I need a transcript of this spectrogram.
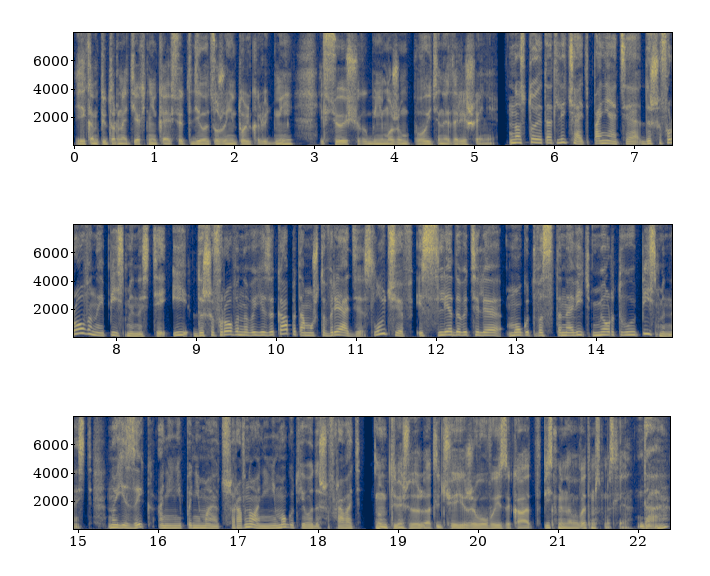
и компьютерная техника, и все это делается уже не только людьми, и все еще как бы не можем выйти на это решение. Но стоит отличать понятие дешифрованной письменности и дешифрованного языка, потому что в ряде случаев исследователи могут восстановить мертвую письменность, но язык они не понимают, все равно они не могут его дешифровать. Ну, ты имеешь в виду отличие живого языка от письменного в этом смысле? Да,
